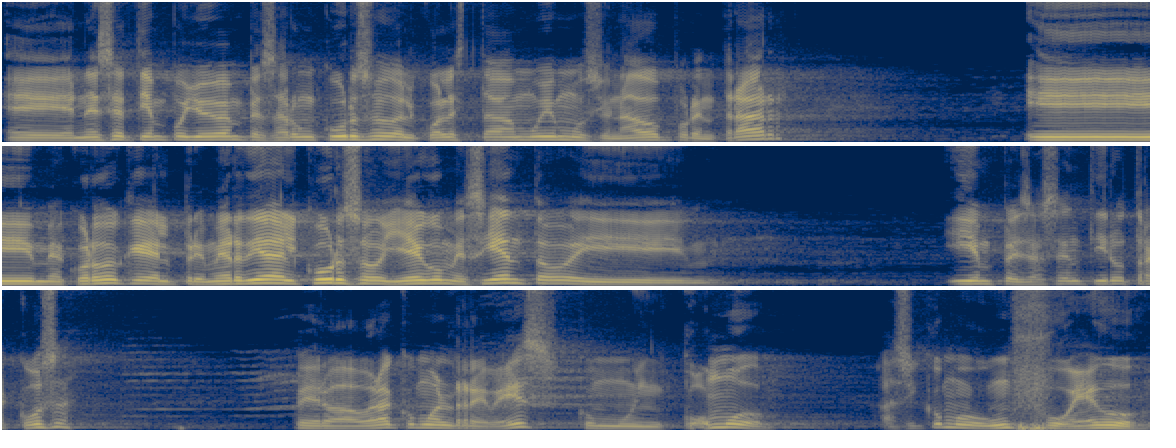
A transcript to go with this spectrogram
Eh, en ese tiempo yo iba a empezar un curso del cual estaba muy emocionado por entrar. Y me acuerdo que el primer día del curso llego, me siento y, y empecé a sentir otra cosa. Pero ahora como al revés, como incómodo, así como un fuego,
